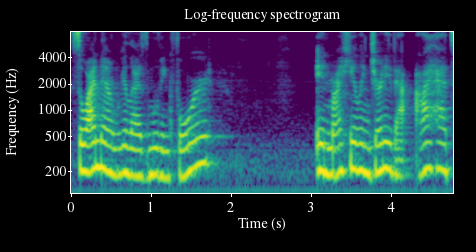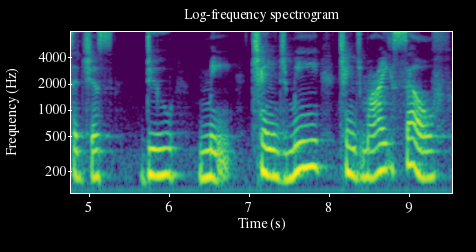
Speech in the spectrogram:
So I now realize moving forward in my healing journey that I had to just do me, change me, change myself.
